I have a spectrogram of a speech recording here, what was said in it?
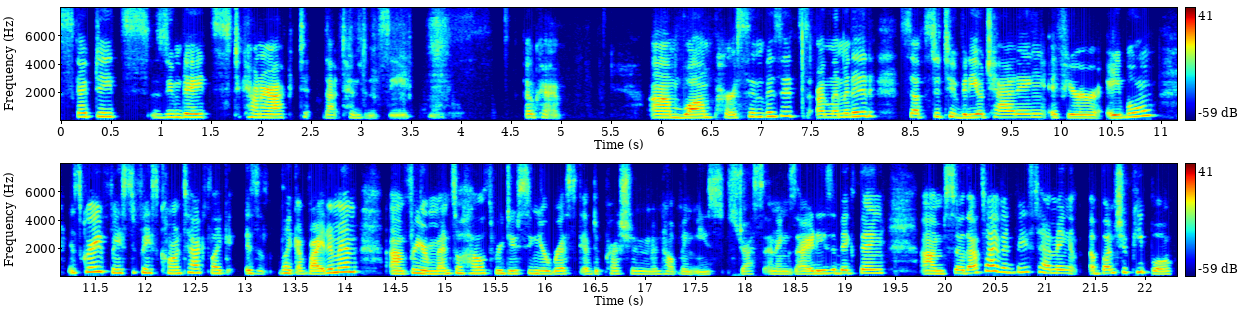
Skype dates, Zoom dates to counteract that tendency. Okay. Um, while in-person visits are limited, substitute video chatting if you're able is great. Face-to-face contact like is like a vitamin um, for your mental health, reducing your risk of depression and helping ease stress and anxiety is a big thing. Um, so that's why I've been FaceTiming a bunch of people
